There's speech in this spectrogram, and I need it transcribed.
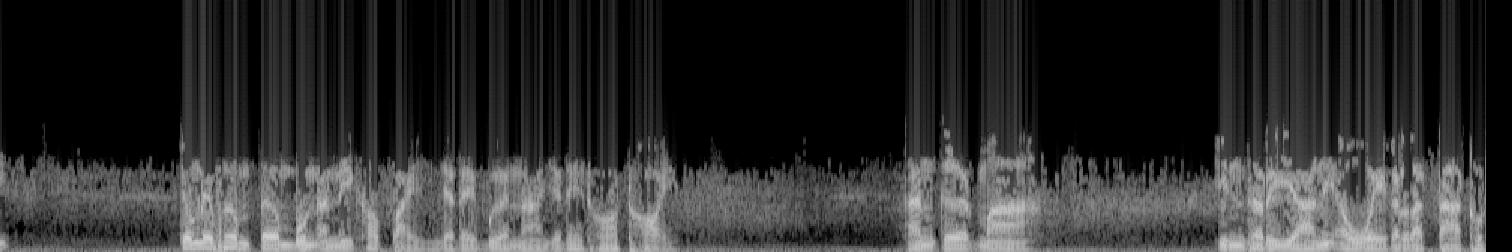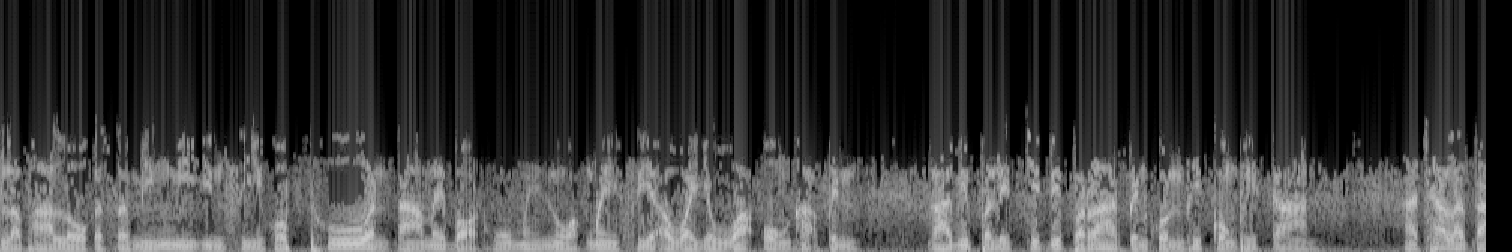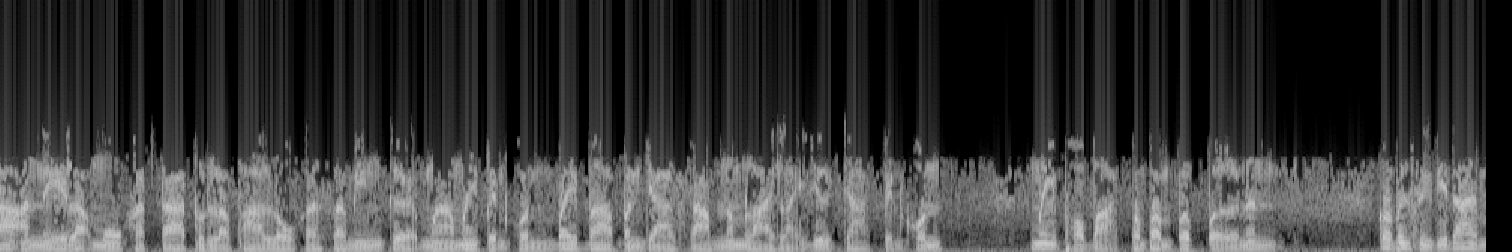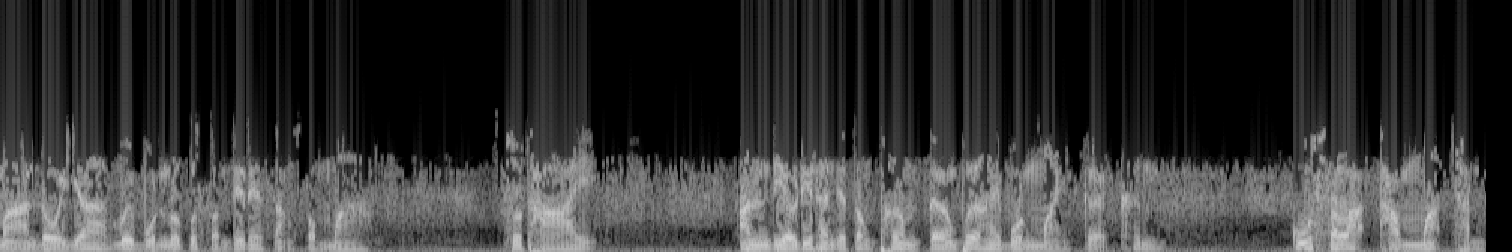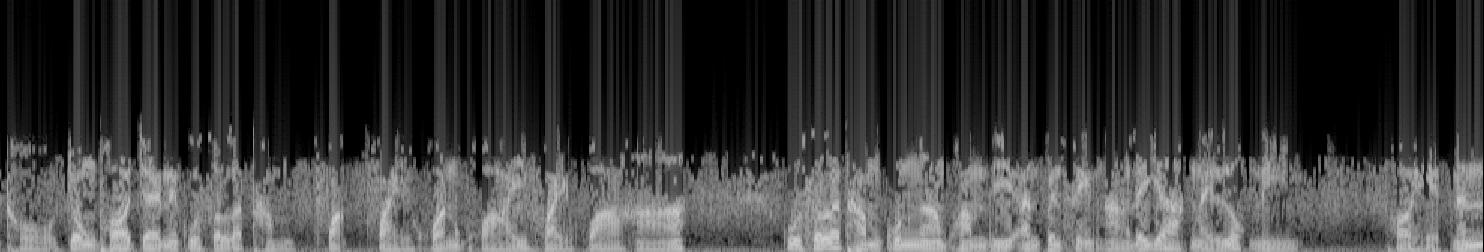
จงได้เพิ่มเติมบุญอันนี้เข้าไป อย่าได้เบื่อหน่ายอย่าได้ท้อถอย ท่านเกิดมา อินทริยานิอเวกัลตาทุลภาโลกสมิง มีอินทรีย์ครบถ้วนตาไม่บอดหูไม่หนวก ไม่เสียอวัยวะองค์ะเป็นกายวิปริตจิตวิปราชเป็นคนพิกงพิการ อาชาลตาอเนละโมคตาทุลภาโลกสมิงเกิดมาไม่เป็นคนใบ้บ้าปัญญาสามน้ำลายไหลยืดจาดเป็นคน ไม่พอบาทปั๊มปั๊มเปอเปอนั้นก็เป็นสิ่งที่ได้มาโดยยากด้วยบุญด้วยกุศลที่ได้สั่งสมมา สุดท้าย อันเดียวที่ท่านจะต้องเพิ่มเติมเพื่อให้บุญใหม่เกิดขึ้น กุศลธรรมฉันโทจงพอใจในกุศลธรรม ฝักใฝ่ขวนขวายใฝ่คว้าหา กุศลธรรมคุณงามความดีอันเป็นสิ่งหาได้ยากในโลกนี้ พอเหตุนั้น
